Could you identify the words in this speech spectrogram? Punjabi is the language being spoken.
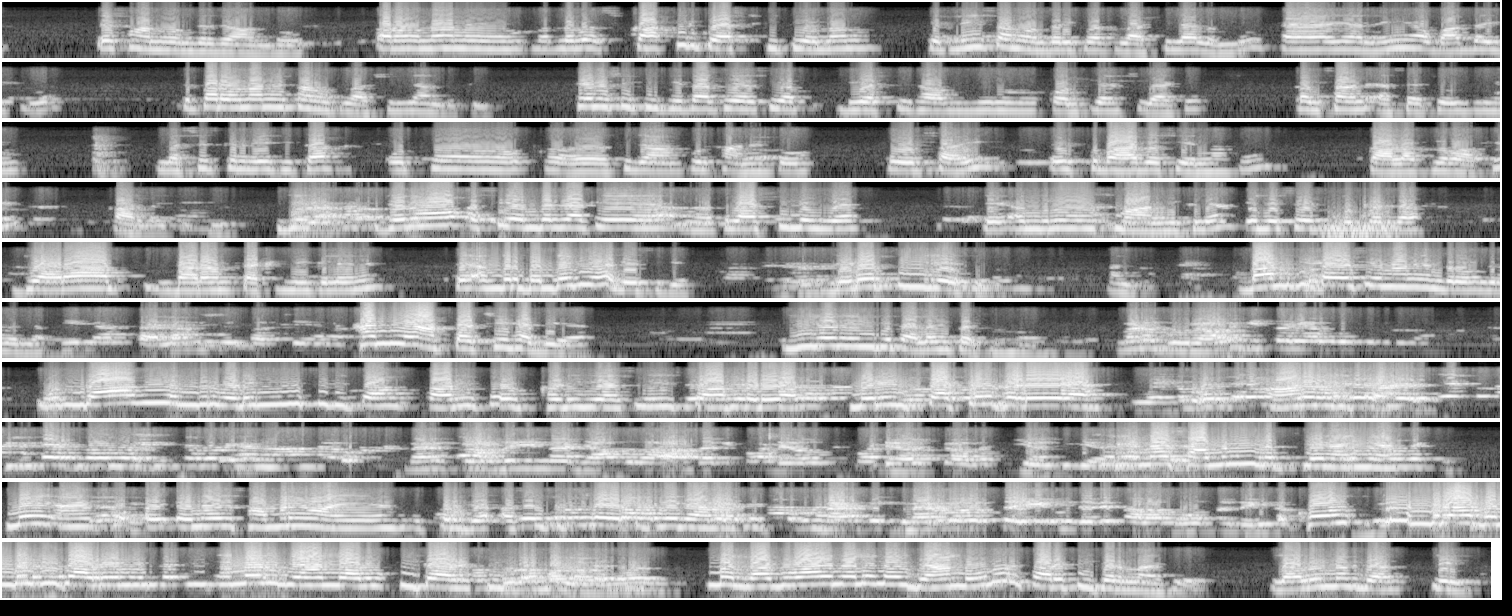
ਤੇ ਸਾਨੂੰ ਅੰਦਰ ਜਾਣ ਦਿਓ ਪਰ ਉਹਨਾਂ ਨੇ ਮਤਲਬ ਅਸੀਂ ਕਾਫੀ ਰਿਕੁਐਸਟ ਕੀਤੀ ਉਹਨਾਂ ਨੂੰ ਕਿ ਪਲੀਜ਼ ਸਾਨੂੰ ਅੰਦਰ ਇੱਕ ਵਾਰ ਫਲੈਸ਼ ਲੈ ਲੰਦੋ ਹੈ ਜਾਂ ਨਹੀਂ ਹੈ ਉਹ ਇਸ਼ੂ ਹੈ ਤੇ ਪਰ ਉਹਨਾਂ ਨੇ ਸਾਨੂੰ ਫਲੈਸ਼ ਲੈਣ ਦਿੱਤੀ। ਫਿਰ ਅਸੀਂ ਕੀ ਕੀਤਾ ਕਿ ਅਸੀਂ ਡੀਐਸਪੀ ਸਾਹਿਬ ਜੀ ਨੂੰ ਕਾਨਫਰੰਸ ਲੈ ਕੇ ਕੰਸਰਨ ਐਸਐਚਓ ਜੀ ਨੂੰ ਮੈਸੇਜ ਕਨਵੇ ਕੀਤਾ। ਉੱਥੋਂ ਸੁਜਾਨਪੁਰ ਥਾਣੇ ਤੋਂ ਫੋਰਸ ਆਈ। ਇਸ ਤੋਂ ਬਾਅਦ ਅਸੀਂ ਇਹਨਾਂ ਤੋਂ ਤਾਲਾ ਖਲਵਾ ਕੇ ਕਾਰਵਾਈ ਕੀਤੀ। ਜਦੋਂ ਅਸੀਂ ਅੰਦਰ ਜਾ ਕੇ ਤਲਾਸ਼ੀ ਲਈ ਹੈ, ਤੇ ਅੰਦਰੋਂ ਸਮਾਨ ਨਿਕਲਿਆ ਇਲਿਸਿਟ ਲਿਕਰ ਦਾ 11 12 ਪੈਕਟ ਨਿਕਲੇ ਨੇ ਤੇ ਅੰਦਰ ਬੰਦੇ ਵੀ ਹੈਗੇ ਸੀਗੇ। ਜਿਹੜੇ ਪੀ ਰਹੇ ਸੀ। ਹਾਂਜੀ। ਬੰਦ ਕੀਤਾ ਸੀ ਇਹਨਾਂ ਨੇ ਅੰਦਰੋਂ ਦਰਵਾਜ਼ਾ ਪਹਿਲਾਂ ਵੀ ਸਿਰ ਪਰਚੇ ਆ? ਹਾਂਜੀ ਹਾਂ ਪਰਚੇ ਹੈਗੇ ਆ। ਲੀਗਲ ਰੇਂਜ ਦੇ ਪਹਿਲਾਂ ਵੀ ਪਰਚੇ ਹੋਏ। ਮੈਡਮ ਗੁਰਾਹ ਵੀ ਕੀਤਾ ਗਿਆ ਉਮਰਾ ਵੀ ਅੰਦਰ ਵੜੇ ਨਹੀਂ ਸੀ ਦਿੱਤਾ ਸਾਰੀ ਫੋਰਸ ਖੜੀ ਹੈ ਸੀ ਸਟਾਫ ਖੜਿਆ ਮੇਰੇ ਇੰਸਪੈਕਟਰ ਖੜੇ ਆ। ਹਾਂ ਮੈਂ ਕਹਿੰਦਾ ਇਹਨਾਂ ਜਾਂ ਬੁਲਾ ਹੁੰਦਾ ਕਿ ਤੁਹਾਡੇ ਵੱਲ ਤੁਹਾਡੇ ਕਾਲ ਕੀ ਜਾਂਦੀ ਹੈ ਫਿਰ ਇਹਨਾਂ ਸਾਹਮਣੇ ਹੀ ਹੱਥੇ ਆਈ ਆ ਨਹੀਂ ਐਂ- ਇਹਨਾਂ ਦੇ ਸਾਹਮਣੇ ਆਏ ਆ ਉੱਪਰ ਜਾ- ਅਸੀਂ ਕਿੱਥੇ ਕਿੱਥੇ ਜਾਣਾ? ਸੀ ਮੈਂ ਵੱਲ ਸਹੀ ਹੁੰਦੇ ਤੇ ਤਾਲਾ ਬਹੁਤ ਨਹੀਂ ਲੱਗਦਾ ਖੋਜ ਕੇਂਦਰਾ ਬੰਦੇ ਕੀ ਕਰ ਰਹੇ ਨੇ ਇਹਨਾਂ ਦੀ ਜਾਨ ਲਾ ਲਓ ਕੀ ਕਰ ਰਹੇ ਸੀ? ਮਹੱਲਾ ਗਵਾ। ਮਹੱਲਾ ਗਵਾ ਇਹਨਾਂ ਨੇ ਨਾਲ ਜਾਨ ਲਓ ਨਾ ਸਾਰੇ ਕੀ ਕਰਨਾ ਹੈ ਲਾ ਲਓ ਇਹਨਾਂ ਦੀ ਜਾਨ ਪਲੀਜ਼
